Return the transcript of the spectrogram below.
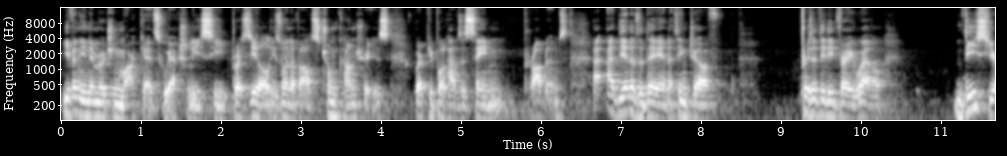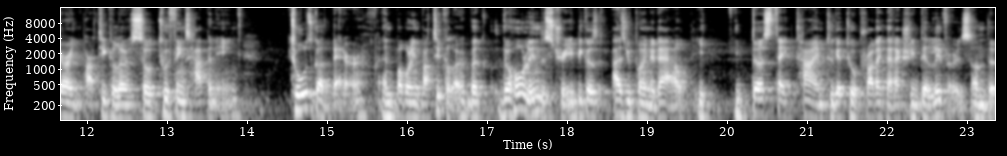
even in emerging markets, we actually see Brazil is one of our strong countries where people have the same problems. At the end of the day, and I think Joff presented it very well, this year in particular saw two things happening. Tools got better, and Bubble in particular, but the whole industry, because as you pointed out, it it does take time to get to a product that actually delivers on the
